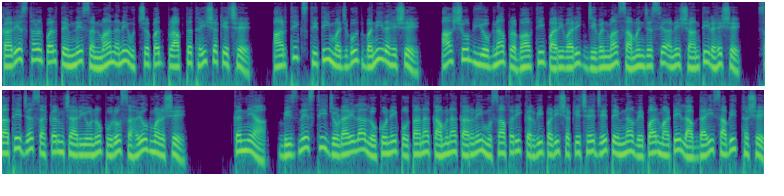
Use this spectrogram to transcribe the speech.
કાર્યસ્થળ પર તેમને સન્માન અને ઉચ્ચપદ પ્રાપ્ત થઈ શકે છે. આર્થિક સ્થિતિ મજબૂત બની રહેશે. આ શુભ યોગના પ્રભાવથી પારિવારિક જીવનમાં સામંજસ્ય અને શાંતિ રહેશે. સાથે જ સહકર્મચારીઓનો પૂરો સહયોગ મળશે. કન્યા, બિઝનેસથી જોડાયેલા લોકોને પોતાના કામના કારણે મુસાફરી કરવી પડી શકે છે જે તેમના વેપાર માટે લાભદાયી સાબિત થશે.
